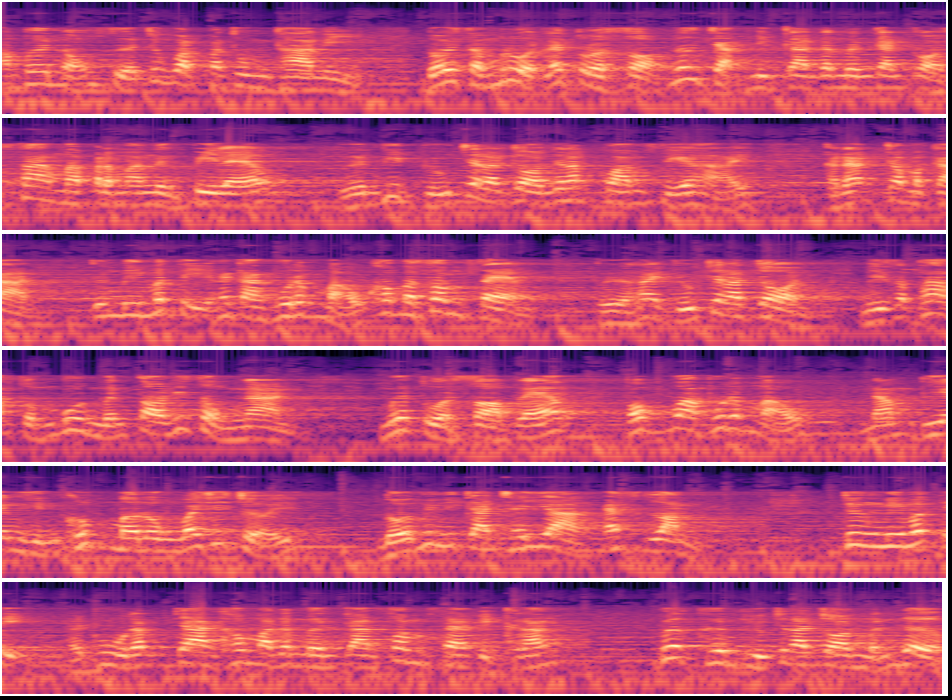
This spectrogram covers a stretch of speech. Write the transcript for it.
อำเภอหนองเสือจังหวัดปทุมธานี โดยสำรวจและตรวจสอบเนื่องจากมีการดำเนินการก่อสร้างมาประมาณหนึ่งปีแล้วพื้นที่ผิวจราจรได้รับความเสียหาย คณะกรรมการจึงมีมติให้ทางผู้รับเหมาเข้ามาซ่อมแซม เพื่อให้ผิวจราจรมีสภาพสมบูรณ์เหมือนตอนที่ส่งงาน เมื่อตรวจสอบแล้ว พบว่าผู้รับเหมานำเพียงหินคลุกมาลงไว้เฉยๆ โดยไม่มีการใช้ยางแอสลัน จึงมีมติให้ผู้รับจ้างเข้ามาดำเนินการซ่อมแซมอีกครั้ง พื่อคืนผิวจราจรเหมือนเดิม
